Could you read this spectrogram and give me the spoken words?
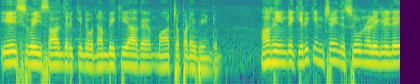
இயேசுவை சார்ந்திருக்கின்ற ஒரு நம்பிக்கையாக மாற்றப்பட வேண்டும். ஆக இன்றைக்கு இருக்கின்ற இந்த சூழ்நிலைகளிலே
